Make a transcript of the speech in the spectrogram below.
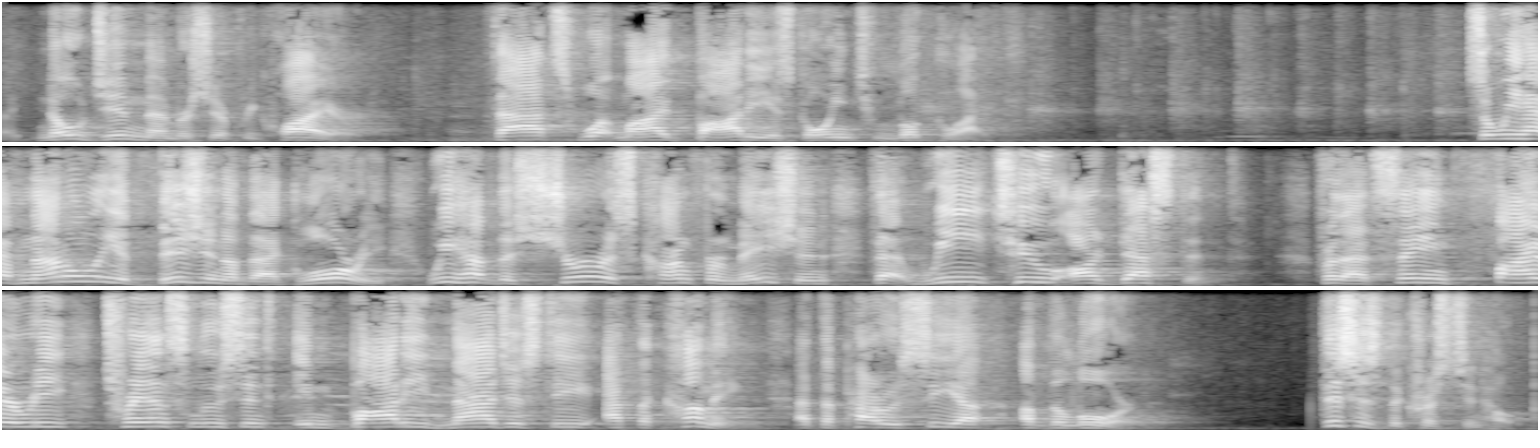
Right? No gym membership required. That's what my body is going to look like. So we have not only a vision of that glory, we have the surest confirmation that we too are destined for that same fiery, translucent, embodied majesty at the coming, at the parousia of the Lord. This is the Christian hope.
